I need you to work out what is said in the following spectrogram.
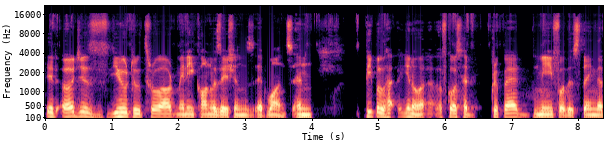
it, urges you to throw out many conversations at once. And people, you know, of course, had prepared me for this thing that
